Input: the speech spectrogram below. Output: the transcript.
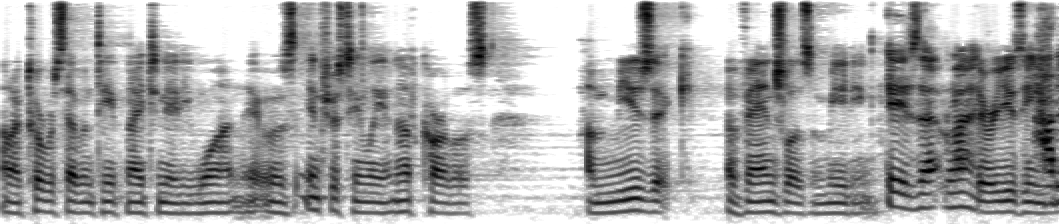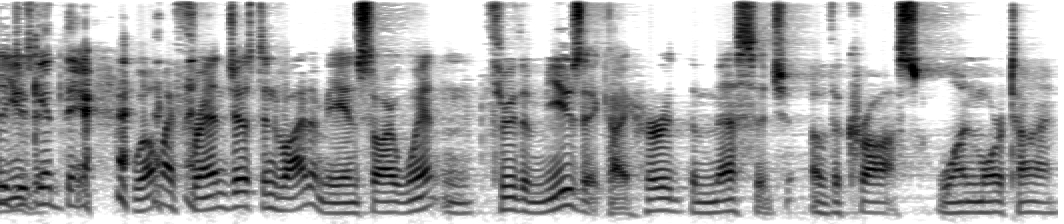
on October 17, 1981. It was, interestingly enough, Carlos, a music evangelism meeting. Is that right? They were using How did music. you get there? Well, my friend just invited me, and so I went, and through the music, I heard the message of the cross one more time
